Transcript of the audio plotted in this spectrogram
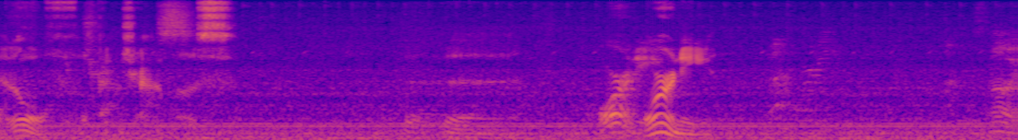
That old fucking Chapas. Horny. horny. Oh,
